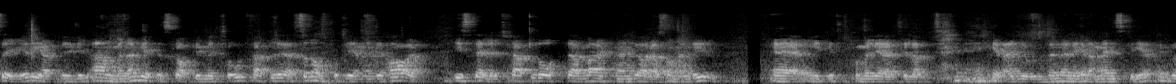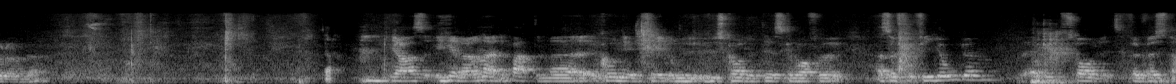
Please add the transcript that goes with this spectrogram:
säger är att vi vill använda vetenskaplig metod för att lösa de problemen vi har. Istället för att låta marknaden göra som den vill. Eh, vilket kommer leda till att hela jorden eller hela mänskligheten går under. Ja, alltså, hela den här debatten med koldioxid och hur, hur skadligt det ska vara för... Alltså för, för jorden är det skadligt för det första.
